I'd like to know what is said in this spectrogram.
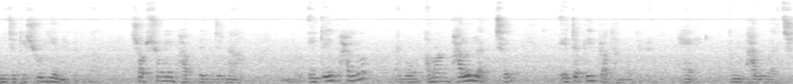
নিজেকে সরিয়ে নেবেন না। সবসময় ভাববেন যে না, এটাই ভালো এবং আমার ভালো লাগছে, এটাকেই প্রাধান্য দেবেন। হ্যাঁ আমি ভালো আছি।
